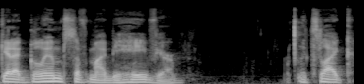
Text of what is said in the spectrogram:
get a glimpse of my behavior. It's like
